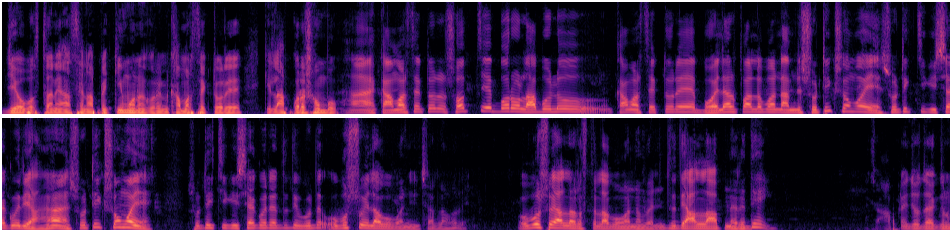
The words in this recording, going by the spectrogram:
যে অবস্থানে আছেন আপনি কি মনে করেন খামার সেক্টরে কি লাভ করা সম্ভব? হ্যাঁ খামার সেক্টরে সবচেয়ে বড় লাভ হলো খামার সেক্টরে ব্রয়লার পালন আপনি সঠিক সময়ে সঠিক চিকিৎসা করিয়া হ্যাঁ সঠিক সময়ে সঠিক চিকিৎসা করে যদি করতে অবশ্যই লাভবান ইনশাল্লাহ হবে অবশ্যই আল্লাহর রাস্তায় লাভবান হবেন যদি আল্লাহ আপনারে দেয়। আচ্ছা, আপনি যদি একজন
